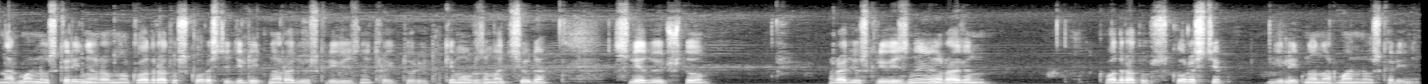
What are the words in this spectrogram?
Нормальное ускорение равно квадрату скорости делить на радиус кривизны траектории. Таким образом, отсюда следует, что радиус кривизны равен квадрату скорости делить на нормальное ускорение.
